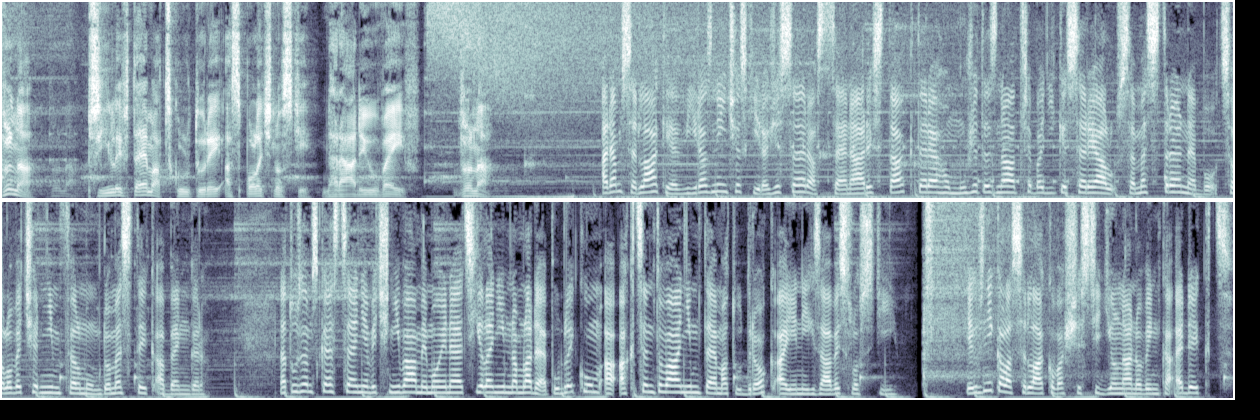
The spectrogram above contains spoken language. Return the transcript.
Vlna. Příliv témat z kultury a společnosti na rádiu Wave. Vlna. Adam Sedlák je výrazný český režisér a scénárista, kterého můžete znát třeba díky seriálu Semestr nebo celovečerním filmům Domestic a Banger. Na tuzemské scéně vyčnívá mimo jiné cílením na mladé publikum a akcentováním tématu drog a jiných závislostí. Jak vznikala Sedlákova šestidílná novinka Addicts?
